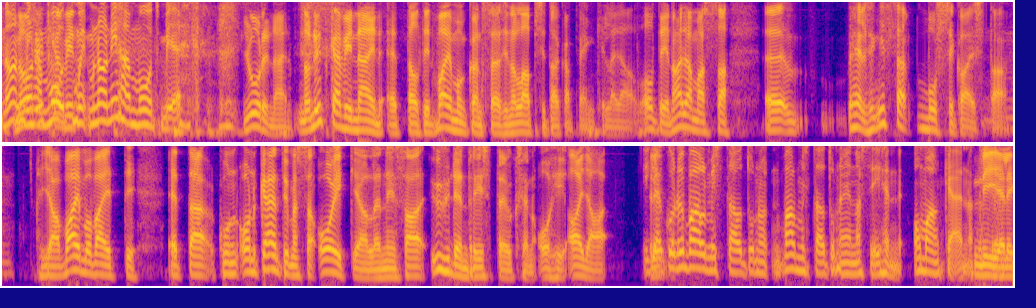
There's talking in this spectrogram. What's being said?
Ne on, No, ihan muut, kävin- ne on ihan muut miehet. Juuri näin. No nyt kävi näin, että oltiin vaimon kanssa ja siinä lapsi takapenkillä ja oltiin ajamassa äh, Helsingissä bussikaistaa. Ja vaimo väitti, että kun on kääntymässä oikealle, niin saa yhden risteyksen ohi ajaa Ikään kuin valmistautunut, valmistautuneena siihen omaan käännökseen. Niin, eli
